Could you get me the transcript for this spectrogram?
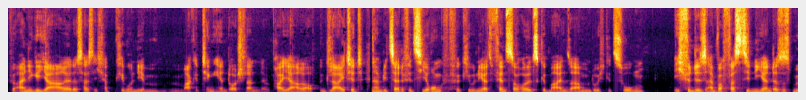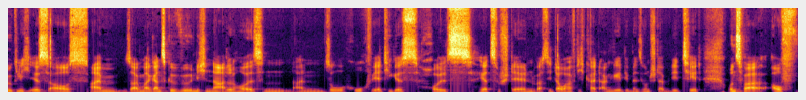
für einige Jahre. Das heißt, ich habe Kibuni im Marketing hier in Deutschland ein paar Jahre auch begleitet, Wir haben die Zertifizierung für Kibuni als Fensterholz gemeinsam durchgezogen ich finde es einfach faszinierend, dass es möglich ist, aus einem, sagen wir mal, ganz gewöhnlichen Nadelholz ein, ein, so hochwertiges Holz herzustellen, was die Dauerhaftigkeit angeht, Dimensionsstabilität. Und zwar auf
